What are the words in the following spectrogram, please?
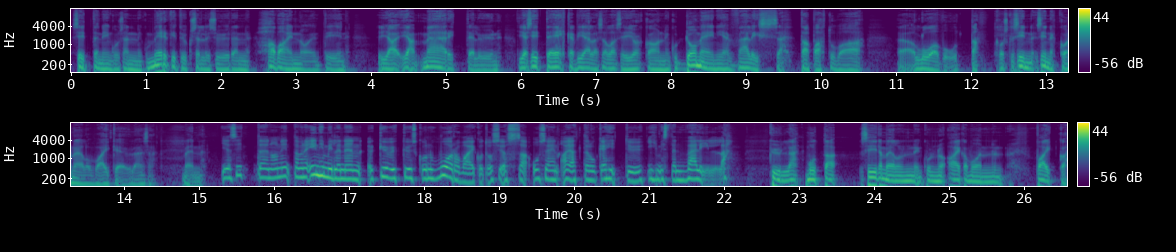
sitten niin kuin sen niin kuin merkityksellisyyden havainnointiin – ja, ja määrittelyyn. Ja sitten ehkä vielä sellaisia, jotka on niin kuin domeinien välissä tapahtuvaa luovuutta, koska sinne, sinne koneella on vaikea yleensä mennä. Ja sitten on tämmöinen inhimillinen kyvykkyys kuin vuorovaikutus, jossa usein ajattelu kehittyy ihmisten välillä. Kyllä, mutta siinä meillä on niin kuin aikamoinen paikka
